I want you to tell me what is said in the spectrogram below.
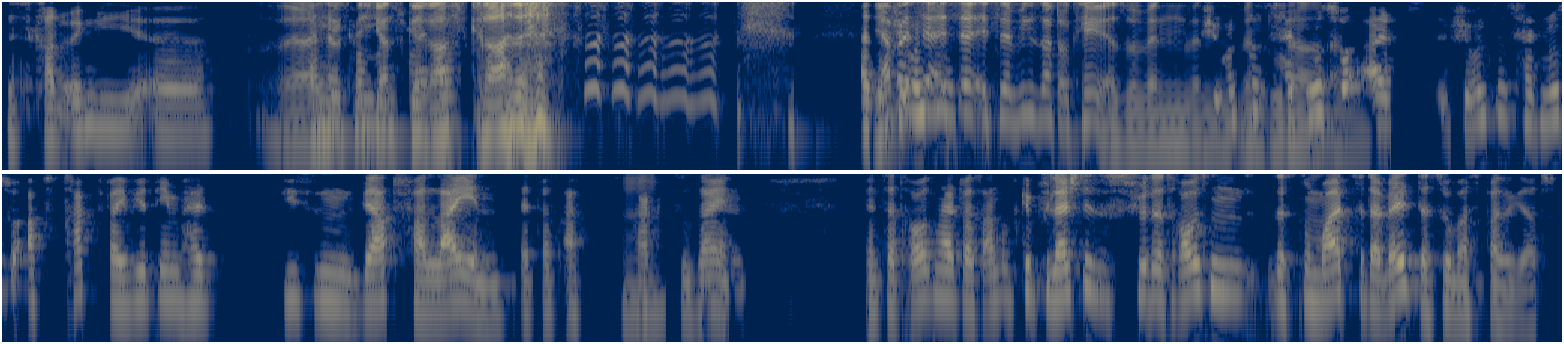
Das ist gerade irgendwie äh, ja, ich hab's nicht ganz gerafft gerade. Also ja, aber ist ja, ist, ja, ist ja wie gesagt okay. Also wenn, wenn, für uns wenn ist halt da, nur so ähm, als für uns ist halt nur so abstrakt, weil wir dem halt diesen Wert verleihen, etwas abstrakt Mhm. zu sein. Wenn es da draußen halt was anderes gibt, vielleicht ist es für da draußen das Normalste der Welt, dass sowas passiert.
